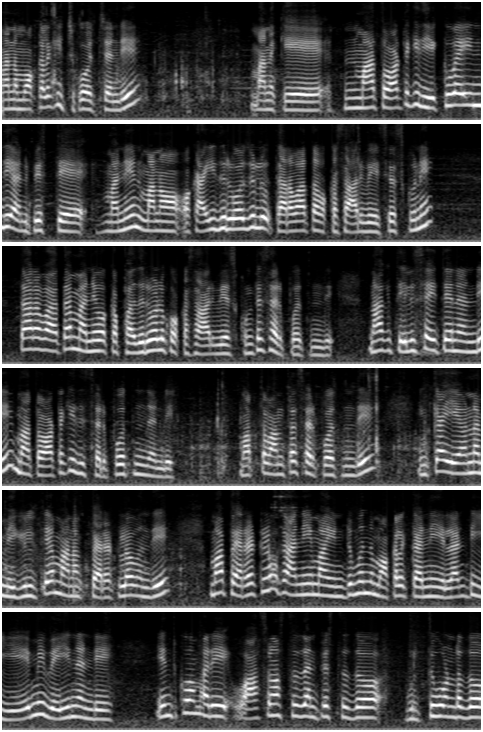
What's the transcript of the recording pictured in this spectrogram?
మన మొక్కలకి ఇచ్చుకోవచ్చండి. మనకి మా తోటకి ఇది ఎక్కువైంది అనిపిస్తే మనీ మనం ఒక ఐదు రోజులు తర్వాత ఒకసారి వేసేసుకుని తర్వాత మనీ ఒక పది రోజులకు ఒకసారి వేసుకుంటే సరిపోతుంది. నాకు తెలిసి అయితేనండి మా తోటకి ఇది సరిపోతుందండి. మొత్తం అంతా సరిపోతుంది. ఇంకా ఏమైనా మిగిలితే మనకు పెరట్లో ఉంది. మా పెరట్లో కానీ మా ఇంటి ముందు మొక్కలకు కానీ ఇలాంటివి ఏమీ వేయనండి. ఎందుకో మరి వాసన వస్తుంది అనిపిస్తుందో గుర్తు ఉండదో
